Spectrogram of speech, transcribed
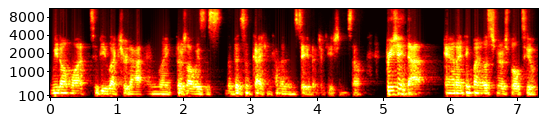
we don't want to be lectured at. And like, there's always this, the business guy can come in and save education. So appreciate that. And I think my listeners will too.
